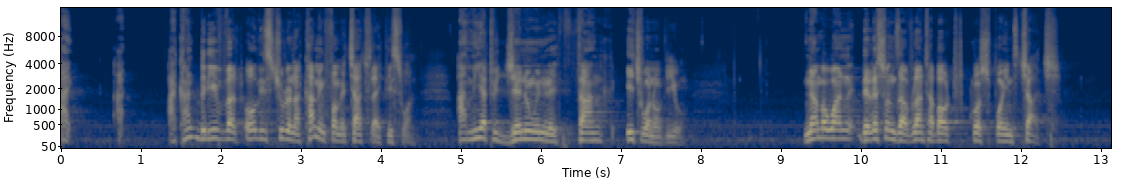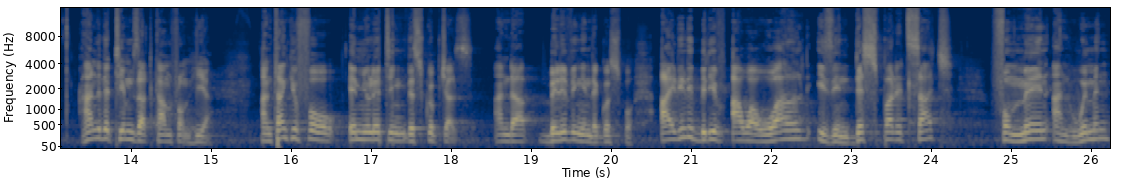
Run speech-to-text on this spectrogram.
I, I, I can't believe that all these children are coming from a church like this one. I'm here to genuinely thank each one of you. Number one, the lessons I've learned about Cross Point Church and the teams that come from here. And thank you for emulating the scriptures and uh, believing in the gospel. I really believe our world is in desperate search for men and women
